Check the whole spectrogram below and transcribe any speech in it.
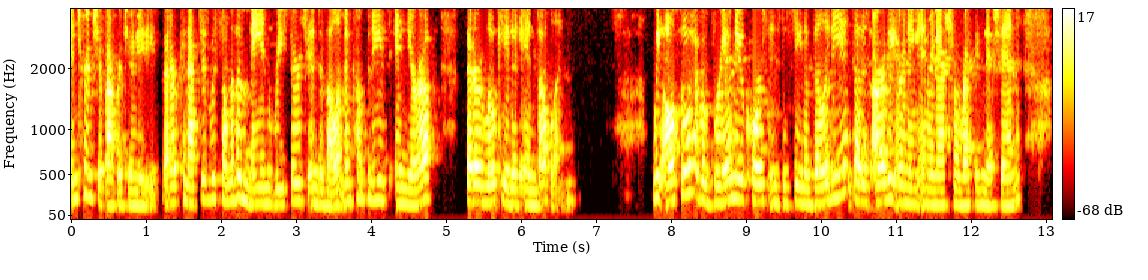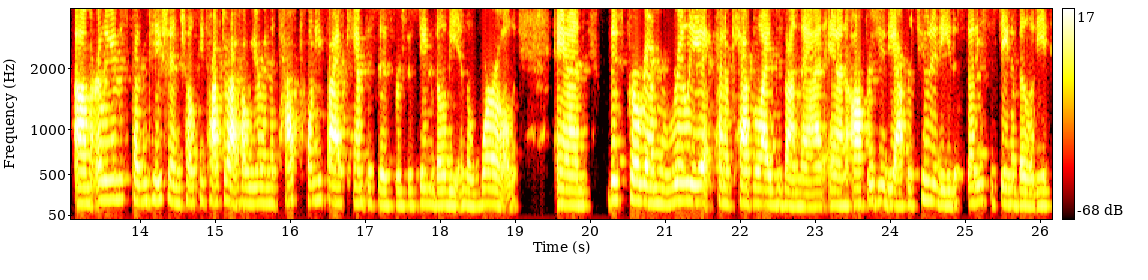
internship opportunities that are connected with some of the main research and development companies in Europe that are located in Dublin. We also have a brand new course in sustainability that is already earning international recognition. Um, earlier in this presentation, Chelsea talked about how we are in the top 25 campuses for sustainability in the world. And this program really kind of capitalizes on that and offers you the opportunity to study sustainability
